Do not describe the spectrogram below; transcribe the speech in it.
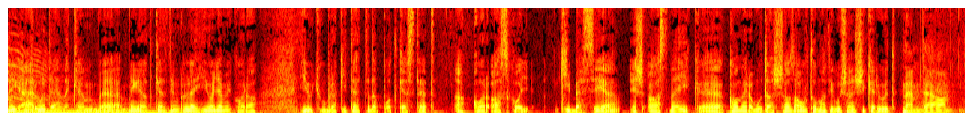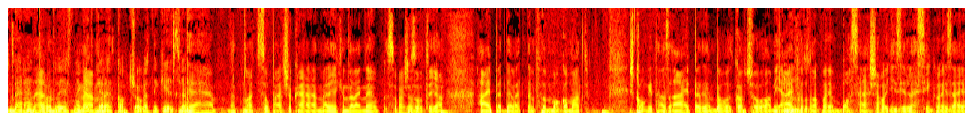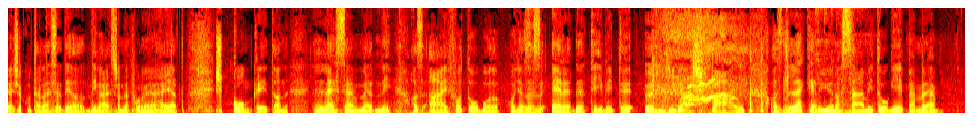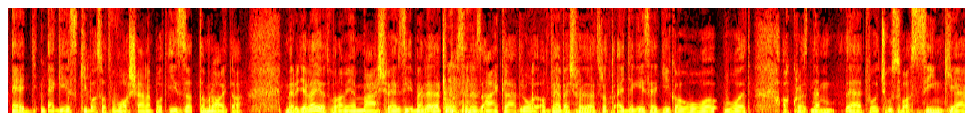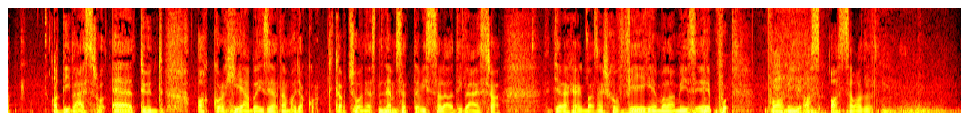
még árult el nekem, eh, még ott kezdünk lehi, hogy amikor a YouTube-ra kitetted a podcastet, akkor az, hogy ki beszél, és azt melyik kamera mutassa, az automatikusan sikerült Nem, de a... berántanod, nem, vagy ezt neked nem, kellett kapcsolgatni kézzel? De hát nagy szopások árán, mert egyébként a legnagyobb szopás az volt, hogy a iPad-del vettem fel magamat, és konkrétan az iPad-en be volt kapcsolva, ami mm. iPhoto-nak van egy baszása, hogy izé leszinkronizálja, és akkor utána leszedi a device-ra, ne foglalja a helyet, és konkrétan leszenvedni az iPhoto-ból, hogy az az eredeti, mit 5 gigás fáj, az lekerüljön a számítógépemre, egy egész kibaszott vasárnapot izzadtam rajta. Mert ugye lejött valamilyen más verzió, mert le tudtam szedni az iCloud-ról, a webes felületről, ott 1,1 giga volt, akkor az nem el volt csúszva a szinkje, a device-ról eltűnt, akkor hiába izéltem, hogy akkor kikapcsolni, ezt nem szedte vissza le a device-ra. Gyerekek, bazen, és akkor végén valami izé, valami, azt, azt hiszem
